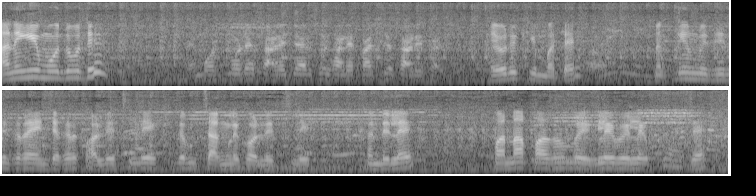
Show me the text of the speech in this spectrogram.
आणि की मोठी मोठी हे मोठमोठे साडेचारशे साडेपाचशे साडेसातशे. एवढी किंमत आहे? नक्की विजिट करा यांच्याकडे क्वालिटीतले एकदम चांगले क्वालिटीतले कंदील आहे पन्नासपासून वेगळे वेगळे प्राईज आहे.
